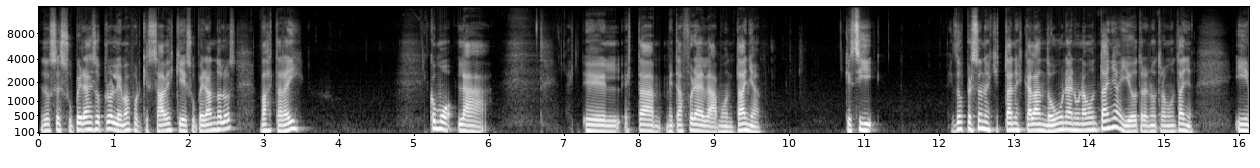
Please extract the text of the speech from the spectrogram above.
Entonces superas esos problemas porque sabes que superándolos va a estar ahí. Como la, esta metáfora de la montaña, que si hay dos personas que están escalando, una en una montaña y otra en otra montaña, y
